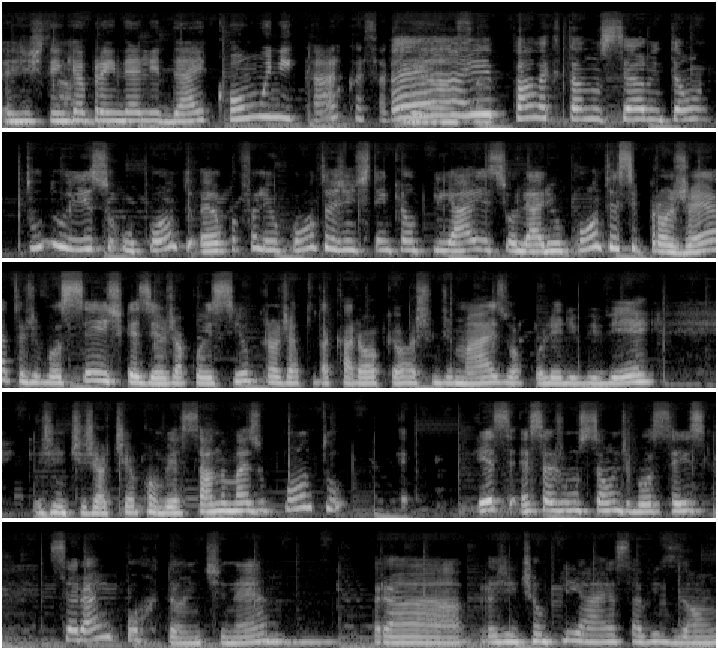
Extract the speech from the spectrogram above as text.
A gente tem que Sabe. aprender a lidar e comunicar com essa É, criança. aí fala que tá no céu, então tudo isso, o quanto, é o que eu falei, o quanto a gente tem que ampliar esse olhar e o quanto esse projeto de vocês, quer dizer, eu já conheci o projeto da Carol, que eu acho demais, o Acolher e Viver, que a gente já tinha conversado, mas o quanto esse- essa junção de vocês será importante, né, para a gente ampliar essa visão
